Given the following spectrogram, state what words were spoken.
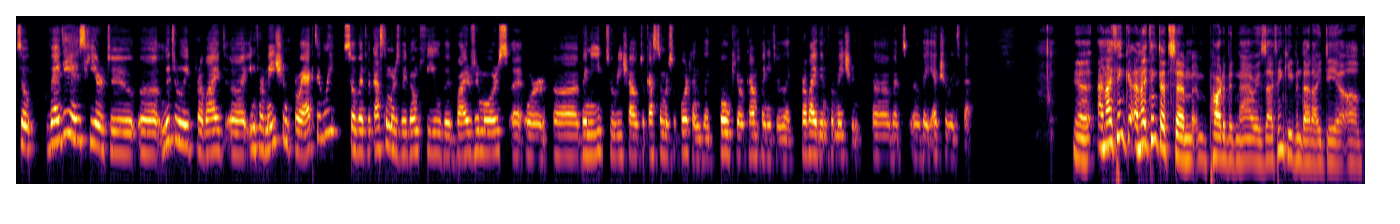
So the idea is here to uh, literally provide uh, information proactively so that the customers, they don't feel the buyer's remorse uh, or uh, the need to reach out to customer support and like poke your company to like provide information uh, that uh, they actually expect. Yeah, and I think and I think that's um, part of it now is I think even that idea of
